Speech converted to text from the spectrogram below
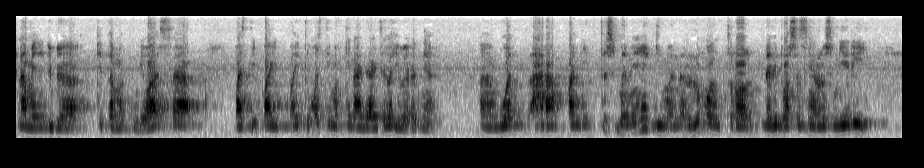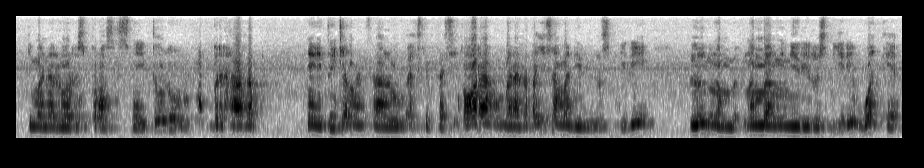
namanya juga kita makin dewasa pasti pahit-pahit itu pasti makin ada aja lah ibaratnya. Eh, buat harapan itu sebenarnya gimana? Lu kontrol dari prosesnya lu sendiri. Gimana lu harus prosesnya itu lu berharapnya itu jangan selalu ekspektasi ke orang. Berharap aja sama diri lu sendiri. Lu ngem- ngembangin diri lu sendiri buat kayak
